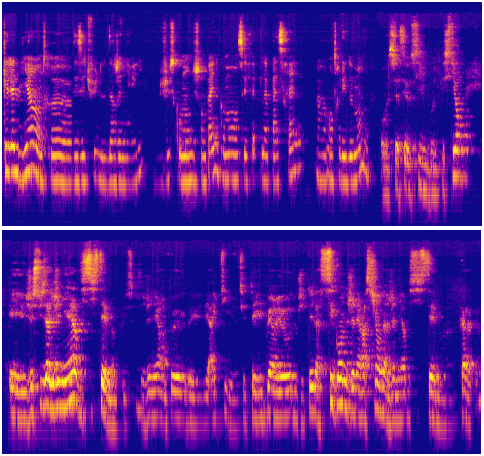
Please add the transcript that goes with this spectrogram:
Quel est le lien entre des études d'ingénierie jusqu'au monde du champagne Comment s'est faite la passerelle euh, entre les deux mondes? Oh, Ça, c'est aussi une bonne question. Et je suis ingénieur du système en plus. Ingénieur un peu des, des IT. C'était une période où j'étais la seconde génération d'ingénieurs du système Caracas.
